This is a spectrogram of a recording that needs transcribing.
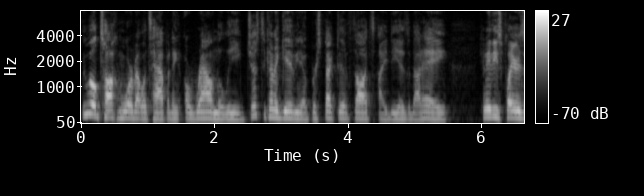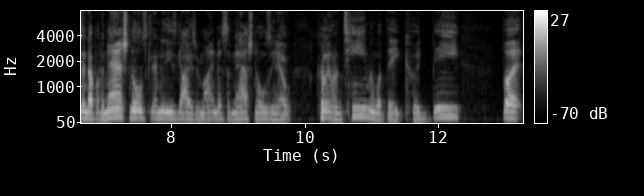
we will talk more about what's happening around the league just to kind of give, you know, perspective, thoughts, ideas about, hey, can any of these players end up on the Nationals? Can any of these guys remind us of Nationals, you know, currently on the team and what they could be? But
